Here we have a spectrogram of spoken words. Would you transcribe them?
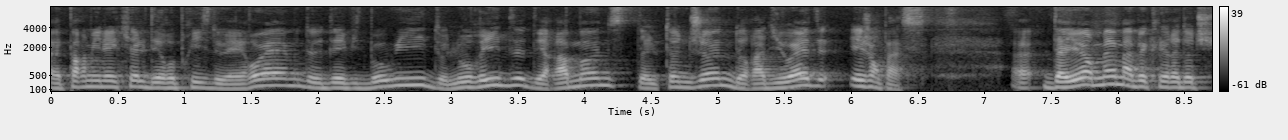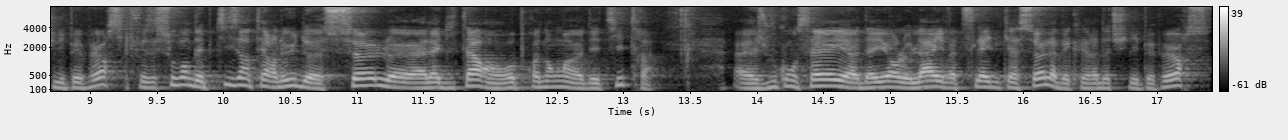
euh, parmi lesquelles des reprises de R.E.M., de David Bowie, de Lou Reed, des Ramones, d'Elton John, de Radiohead, et j'en passe. Euh, d'ailleurs, même avec les Red Hot Chili Peppers, ils faisaient souvent des petits interludes seuls à la guitare en reprenant euh, des titres. Euh, je vous conseille euh, d'ailleurs le live at Slane Castle avec les Red Hot Chili Peppers,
